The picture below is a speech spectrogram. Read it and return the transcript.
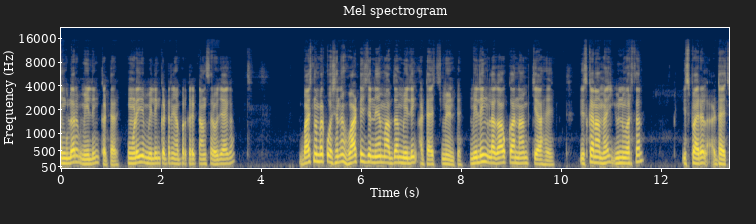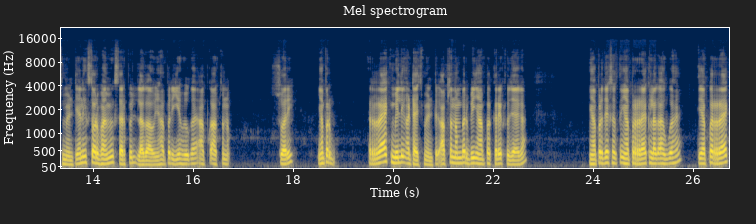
एंगुलर मिलिंग कटर कोणीय मिलिंग कटर यहाँ पर करेक्ट आंसर हो जाएगा। बाईस नंबर क्वेश्चन है what is the name of the milling attachment milling लगाव का नाम क्या है? इसका नाम है यूनिवर्सल स्पायरल अटैचमेंट यानी सार्वभौमिक सर्पिल लगाव। यहाँ पर ये होगा आपका ऑप्शन सॉरी यहाँ पर rack milling attachment option number B यहाँ पर करेक्ट हो जाएगा। यहाँ पर देख सकते हैं, यहाँ पर रैक लगा हुआ है। तो आपका rack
